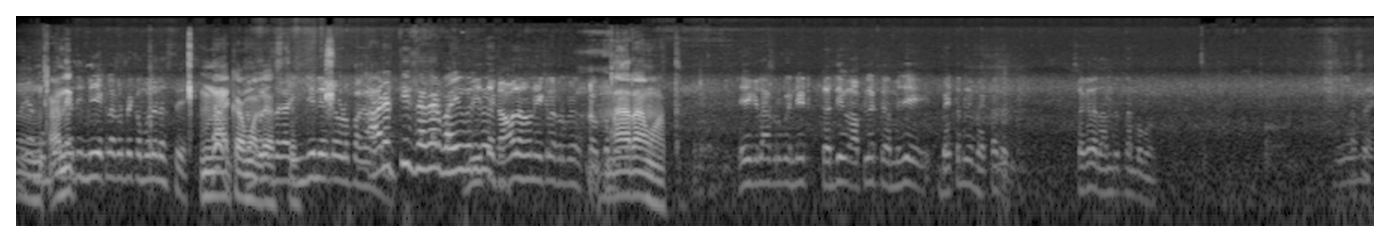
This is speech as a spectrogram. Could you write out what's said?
म्हणजे हम्म, आणि मी एक लाख रुपये कमवले नसते. नाही कमवले असते. इंजिनियर एवढं पगार अरे तीस हजार भाई मी इथे गावाला राहून एक लाख रुपये. आरामात एक लाख रुपये नेट कधी आपल्या क- म्हणजे भेटत नाही भेटतच सगळं धंद्यात बघून. असं आहे.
